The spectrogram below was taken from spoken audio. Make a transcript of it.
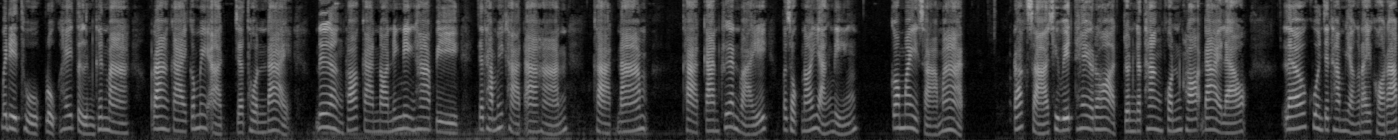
ไม่ได้ถูกปลุกให้ตื่นขึ้นมา ร่างกายก็ไม่อาจจะทนได้ เนื่องเพราะการนอนนิ่ง ๆ 5 ปี จะทำให้ขาดอาหาร ขาดน้ำขาดการเคลื่อนไหว ประสบน้อยอย่างหนิง ก็ไม่สามารถ รักษาชีวิตให้รอดจนกระทั่งพ้นเคราะห์ได้แล้ว แล้วควรจะทำอย่างไรขอรับ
